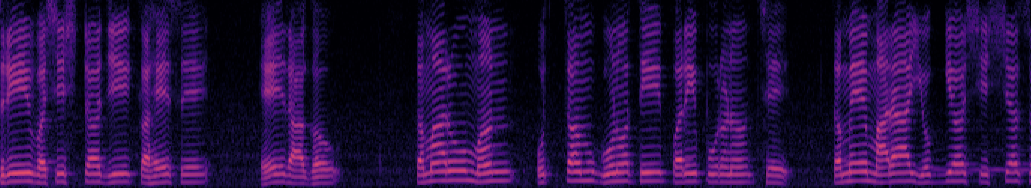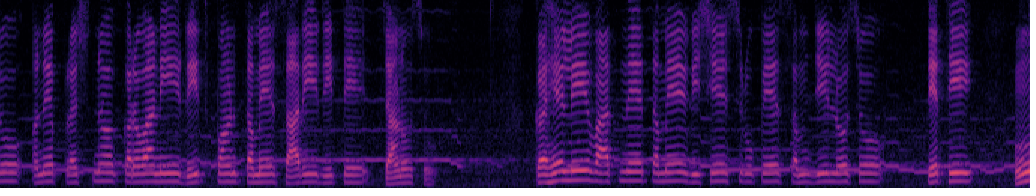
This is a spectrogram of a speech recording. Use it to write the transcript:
શ્રી વશિષ્ઠજી કહે છે, હે રાઘવ, તમારું મન ઉત્તમ ગુણોથી પરિપૂર્ણ છે. તમે મારા યોગ્ય શિષ્ય છો અને પ્રશ્ન કરવાની રીત પણ તમે સારી રીતે જાણો છો. કહેલી વાતને તમે વિશેષ રૂપે સમજી લો છો. તેથી હું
